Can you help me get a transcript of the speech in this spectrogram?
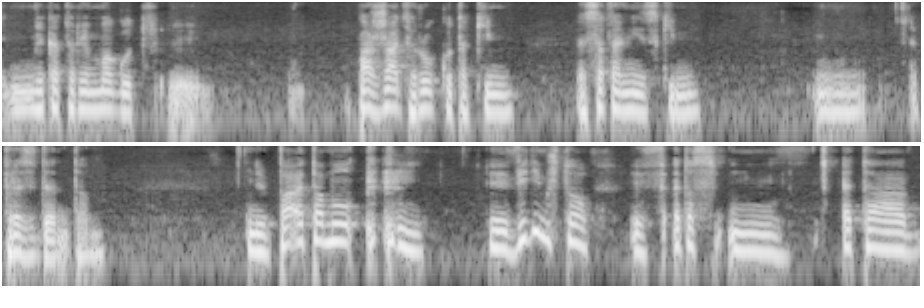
некоторые могут пожать руку таким сатанинским президентам. Поэтому видим, что это, это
